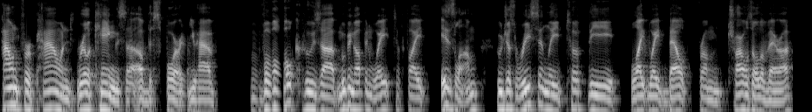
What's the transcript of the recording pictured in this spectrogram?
pound for pound real kings uh, of the sport. You have Volk, who's uh, moving up in weight to fight Islam, who just recently took the lightweight belt from Charles Oliveira.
